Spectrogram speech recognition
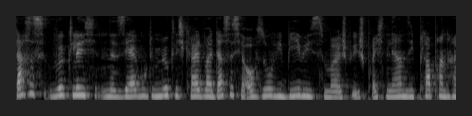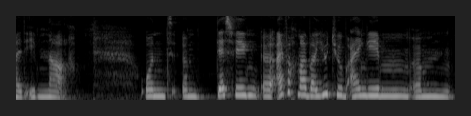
das ist wirklich eine sehr gute Möglichkeit, weil das ist ja auch so, wie Babys zum Beispiel sprechen lernen. Sie plappern halt eben nach. Und ähm, deswegen äh, einfach mal bei YouTube eingeben, ähm,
